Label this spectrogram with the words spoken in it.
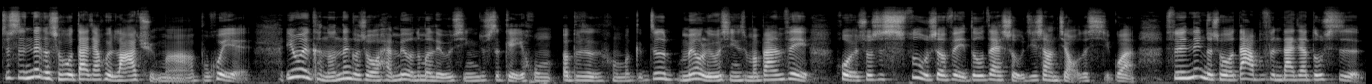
就是那个时候大家会拉群吗？不会耶，因为可能那个时候还没有那么流行，就是给红呃不是红就是没有流行什么班费或者说是宿舍费都在手机上缴的习惯，所以那个时候大部分大家都是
